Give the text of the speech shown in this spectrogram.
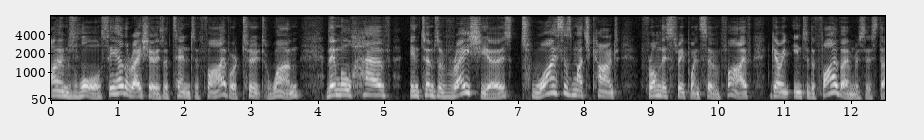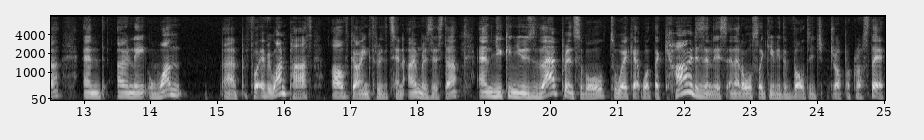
Ohm's law, see how the ratio is a 10 to 5 or 2 to 1, then we'll have, in terms of ratios, twice as much current from this 3.75 going into the 5 ohm resistor and only one uh, for every one part of going through the 10 ohm resistor and you can use that principle to work out what the current is in this and that also give you the voltage drop across there.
